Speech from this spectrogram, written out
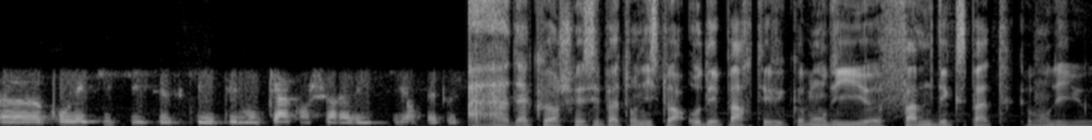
euh, qu'on est ici. C'est ce qui était mon cas quand je suis arrivée ici, en fait, aussi. Ah, d'accord, je connaissais pas ton histoire. Au départ, t'es, comme on dit, euh, femme d'expat, comme on dit, euh,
